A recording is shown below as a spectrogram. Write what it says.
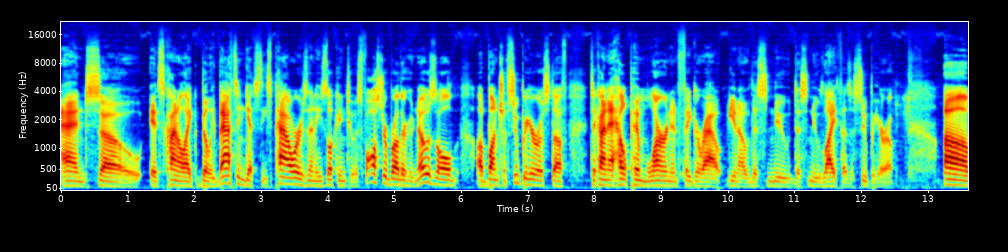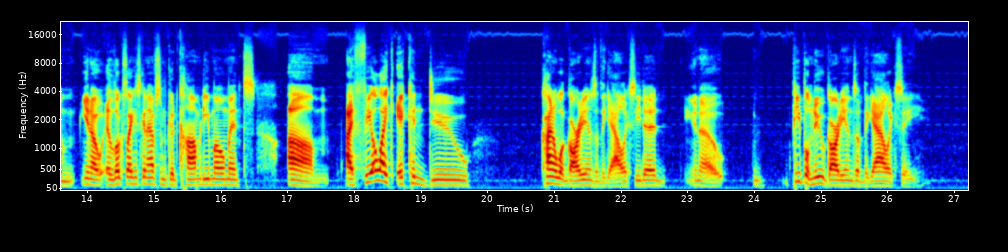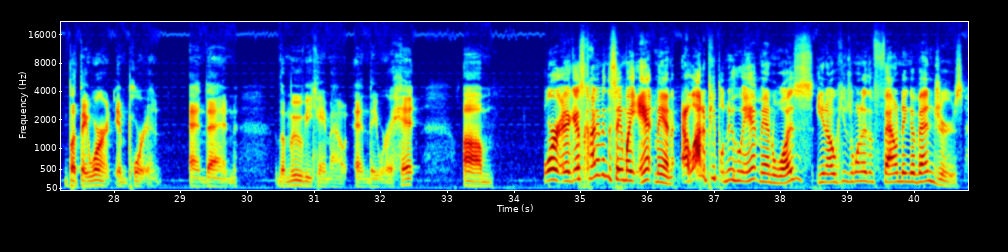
And so it's kind of like Billy Batson gets these powers, and he's looking to his foster brother, who knows all a bunch of superhero stuff, to kind of help him learn and figure out, you know, this new this new life as a superhero. Um, you know, it looks like it's gonna have some good comedy moments. Um, I feel like it can do kind of what Guardians of the Galaxy did. You know, people knew Guardians of the Galaxy, but they weren't important. And then the movie came out and they were a hit. Um, or I guess kind of in the same way, Ant Man. A lot of people knew who Ant Man was. You know, he was one of the founding Avengers.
